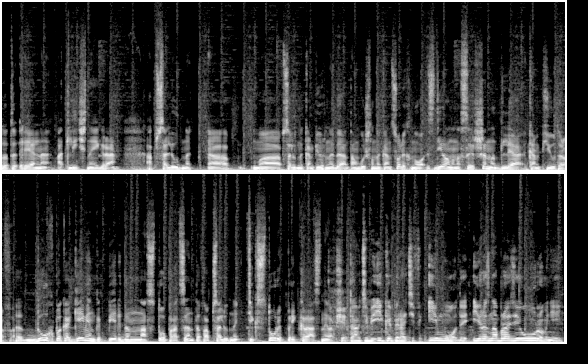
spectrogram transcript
Вот это реально отличная игра, абсолютно, э, м, абсолютно компьютерная, да, там вышла на консолях, но сделана она совершенно для компьютеров. Дух ПК гейминга передан на 100%, абсолютно. Текстуры прекрасные вообще. Там тебе и кооператив, и моды, и разнообразие уровней.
